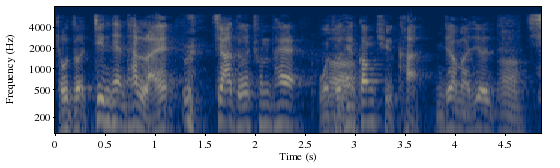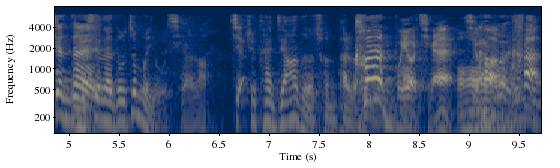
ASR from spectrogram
周作今天他来嘉德春拍，我昨天啊刚去看，你知道吗？就啊！现在你现在都这么有钱了，去看嘉德春拍了。看不要钱，哦行吗？看，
